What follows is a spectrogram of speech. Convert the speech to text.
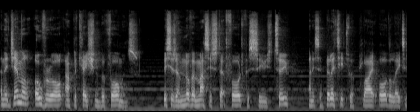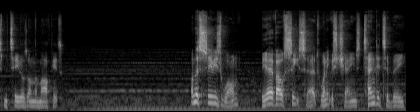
and the general overall application performance. This is another massive step forward for Series 2 and its ability to apply all the latest materials on the market. On the Series 1, the air valve seat set, when it was changed, tended to be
